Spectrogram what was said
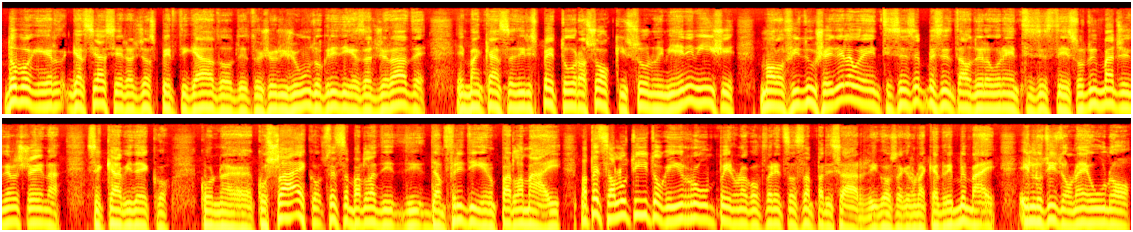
dopo che Garzia si era già sperticato detto ci ho ricevuto critiche esagerate e mancanza di rispetto, ora so chi sono i miei nemici, ma ho fiducia di De Laurenti, se si è presentato De Laurenti se stesso, tu immagini la scena, se capita ecco, con uh, Cossà, ecco, senza parlare di, di Danfridi che non parla mai, ma pensa a Lotito che irrompe in una conferenza stampa di Sarri, cosa che non accadrebbe mai, e Lotito non è uno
